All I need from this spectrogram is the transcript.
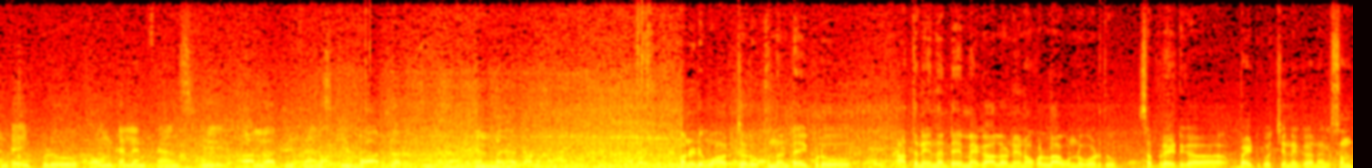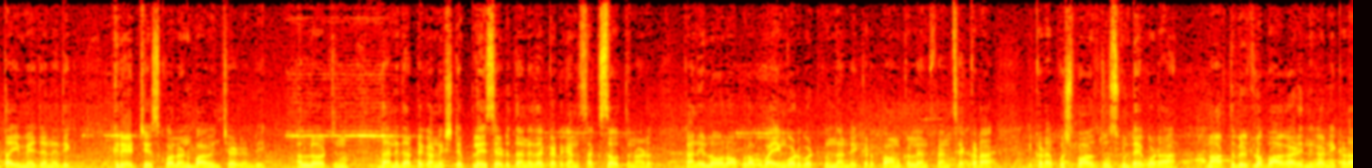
అంటే ఇప్పుడు పవన్ కళ్యాణ్ ఫ్యాన్స్కి అల్లు అర్జున్ ఫ్యాన్స్కి వార్ జరుగుతుంది కదా? అవునండి వార్ జరుగుతుందంటే ఇప్పుడు అతను ఏంటంటే మెగాలో నేను ఒకళ్ళ ఉండకూడదు. సపరేట్గా బయటకు వచ్చి నాకు నాకు సొంత ఇమేజ్ అనేది క్రియేట్ చేసుకోవాలని భావించాడండి అల్లు అర్జున్. దాన్ని తగ్గట్టుగా స్టెప్లు వేసాడు దాన్ని తగ్గట్టుగానే సక్సెస్ అవుతున్నాడు. కానీ లో లోపల ఒక భయం కూడా పట్టుకుందండి. ఇక్కడ పవన్ కళ్యాణ్ ఫ్యాన్స్ ఎక్కడ ఇక్కడ పుష్ప చూసుకుంటే కూడా నార్త్ బెల్ట్లో బాగా ఆడింది కానీ ఇక్కడ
